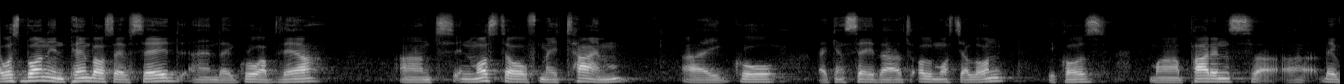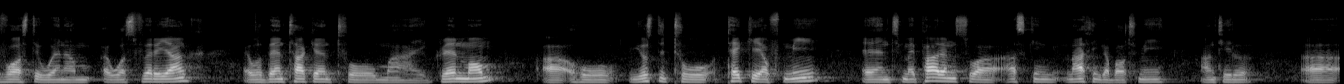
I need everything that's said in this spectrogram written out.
I was born in Pemba, as I've said, and I grew up there. And in most of my time, I grew, I can say that almost alone because my parents uh, divorced when I'm, I was very young. I was then taken to my grandmom, uh, who used to take care of me, and my parents were asking nothing about me until uh,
